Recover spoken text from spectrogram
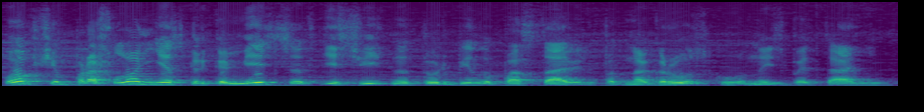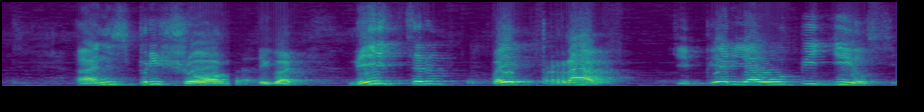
В общем, прошло несколько месяцев, действительно, турбину поставили под нагрузку на испытание. Анис пришел и говорит, мистер, вы правы, теперь я убедился,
